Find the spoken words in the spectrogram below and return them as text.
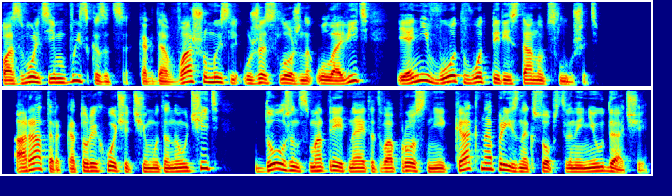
позвольте им высказаться, когда вашу мысль уже сложно уловить, и они вот-вот перестанут слушать. Оратор, который хочет чему-то научить, должен смотреть на этот вопрос не как на признак собственной неудачи,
